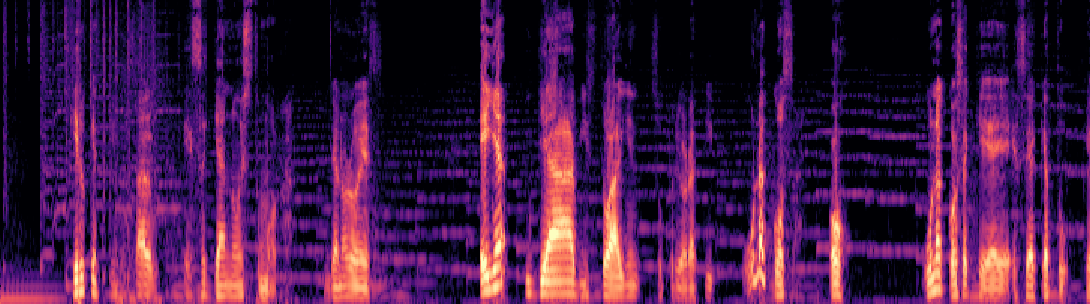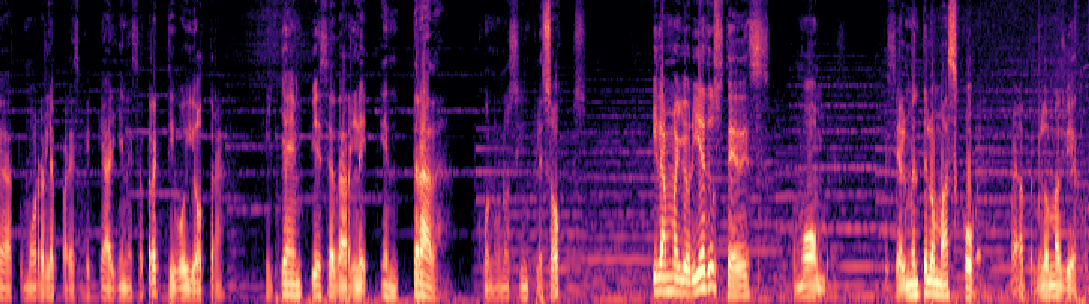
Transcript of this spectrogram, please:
quiero que entiendas algo. Esa ya no es tu morra, ya no lo es. Ella ya ha visto a alguien superior a ti. Una cosa, ojo, una cosa que sea que a tu que a tu morra le parezca que alguien es atractivo y otra que ya empiece a darle entrada con unos simples ojos. Y la mayoría de ustedes, como hombres, especialmente los más jóvenes, bueno, también los más viejos,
